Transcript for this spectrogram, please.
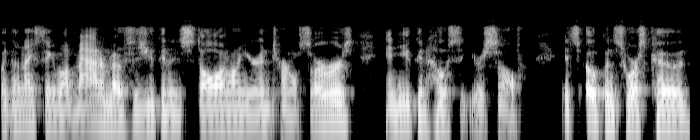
But the nice thing about Mattermost is you can install it on your internal servers and you can host it yourself. It's open source code.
